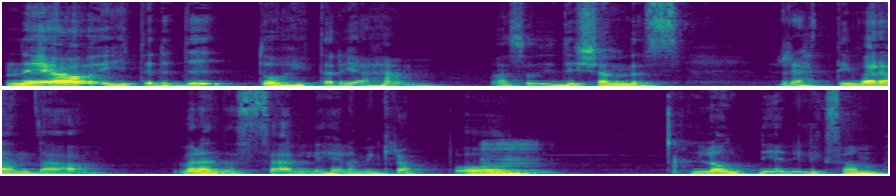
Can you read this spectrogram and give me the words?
när jag hittade dit, då hittade jag hem. Alltså det kändes rätt i varenda, varenda cell i hela min kropp. Och Mm. långt ner i liksom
